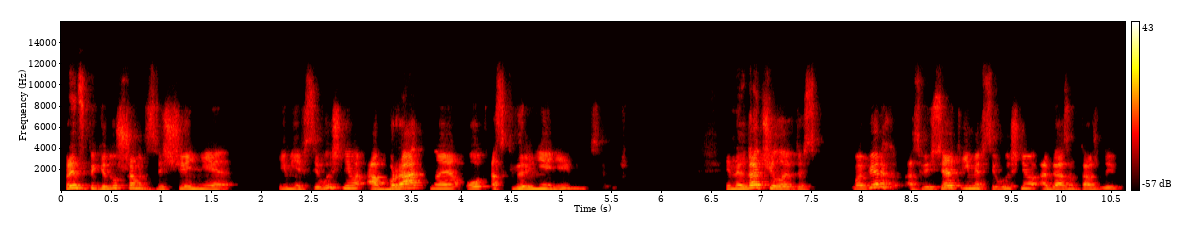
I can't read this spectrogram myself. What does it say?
В принципе, Кедуш Шем – это священие имени Всевышнего, обратное от осквернения имени Всевышнего. Иногда человек, то есть, во-первых, освящать имя Всевышнего обязан каждый еврей.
